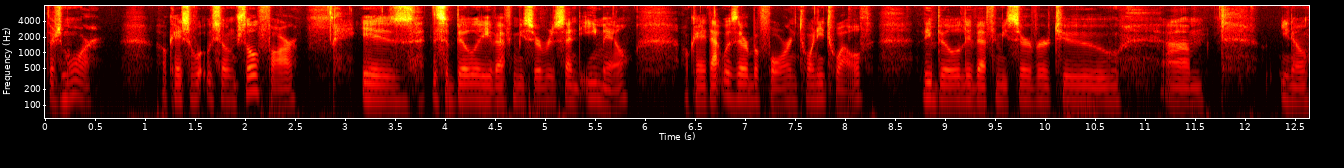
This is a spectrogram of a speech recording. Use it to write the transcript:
there's more. Okay, so what we've shown so far is this ability of FME server to send email. Okay, that was there before in 2012. The ability of FME server to um, you know,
